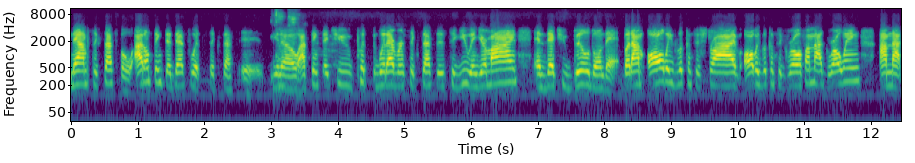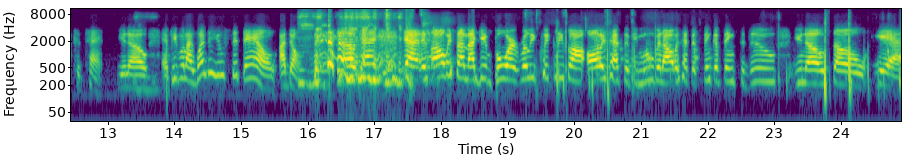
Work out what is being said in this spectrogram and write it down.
now i'm successful. I don't think that that's what success is you know? I think that you put whatever success is to you in your mind and that you build on that. But i'm always looking to strive always looking to grow. If i'm not growing i'm not content you know. And people are like, when do you sit down? I don't. okay. Yeah, it's always something I get bored really quickly. So I always have to be moving. I always have to think of things to do, you know. So yeah,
